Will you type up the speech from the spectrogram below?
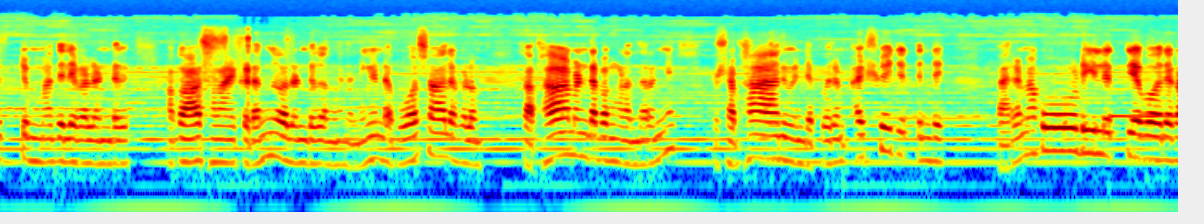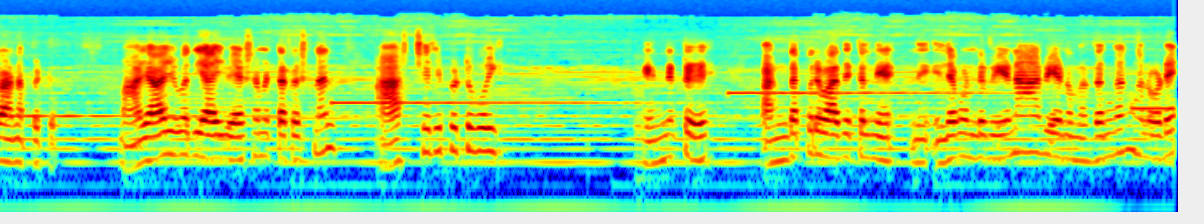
ചുറ്റും മതിലുകളുണ്ട് അഗാധമായ കിടങ്ങുകളുണ്ട് അങ്ങനെ നീണ്ട ഗോശാലകളും സഭാമണ്ഡപങ്ങളും നിറഞ്ഞ് ഋഷഭാനുവിന്റെ പുരം ഐശ്വര്യത്തിന്റെ പരമകോടിയിലെത്തിയ പോലെ കാണപ്പെട്ടു. മായായുവതിയായി വേഷമിട്ട കൃഷ്ണൻ ആശ്ചര്യപ്പെട്ടുപോയി. എന്നിട്ട് അന്തപുരവാദിക്കൽ നിലകൊണ്ട് വീണാ വീണു മൃദംഗങ്ങളോടെ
